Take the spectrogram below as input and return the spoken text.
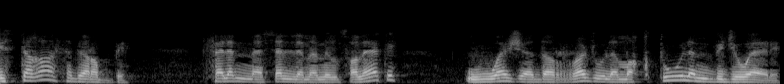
استغاث بربه فلما سلم من صلاته وجد الرجل مقتولا بجواره.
